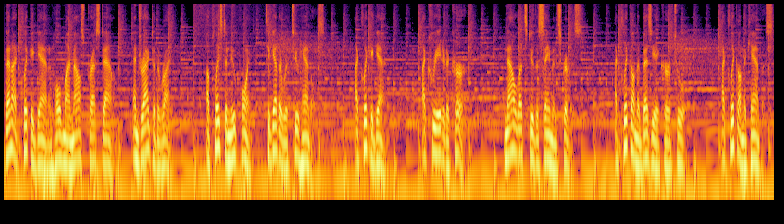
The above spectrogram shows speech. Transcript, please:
Then I click again and hold my mouse pressed down, and drag to the right. I placed a new point, together with two handles. I click again. I created a curve. Now let's do the same in Scribus. I click on the Bezier Curve tool. I click on the canvas.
